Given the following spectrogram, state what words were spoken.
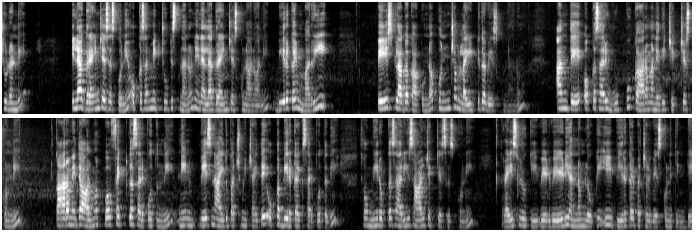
చూడండి. ఇలా గ్రైండ్ చేసేసుకొని ఒక్కసారి మీకు చూపిస్తున్నాను. నేను ఎలా గ్రైండ్ చేసుకున్నాను అని. బీరకాయ మరీ పేస్ట్ లాగా కాకుండా కొంచెం లైట్గా వేసుకున్నాను. అంతే ఒక్కసారి ఉప్పు కారం అనేది చెక్ చేసుకోండి. కారం అయితే ఆల్మోస్ట్ పర్ఫెక్ట్గా సరిపోతుంది. నేను వేసిన ఐదు పచ్చిమిర్చి అయితే ఒక్క బీరకాయకి సరిపోతుంది. సో మీరు ఒక్కసారి సాల్ట్ చెక్ చేసేసుకొని రైస్లోకి వేడి వేడి అన్నంలోకి ఈ బీరకాయ పచ్చడి వేసుకొని తింటే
